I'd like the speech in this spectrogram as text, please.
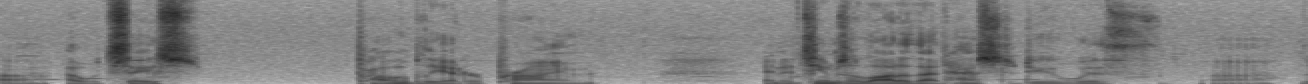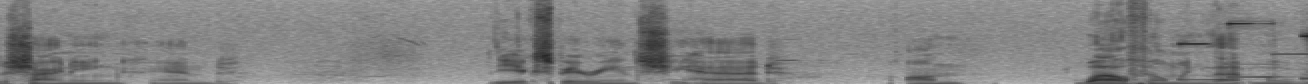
Uh, I would say probably at her prime. And it seems a lot of that has to do with uh, The Shining and the experience she had on while filming that movie.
